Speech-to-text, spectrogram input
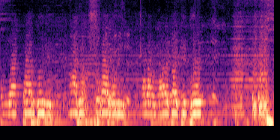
আমি একবার বলি আর একশো বার আমার মায়েরটা কি? ভালা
